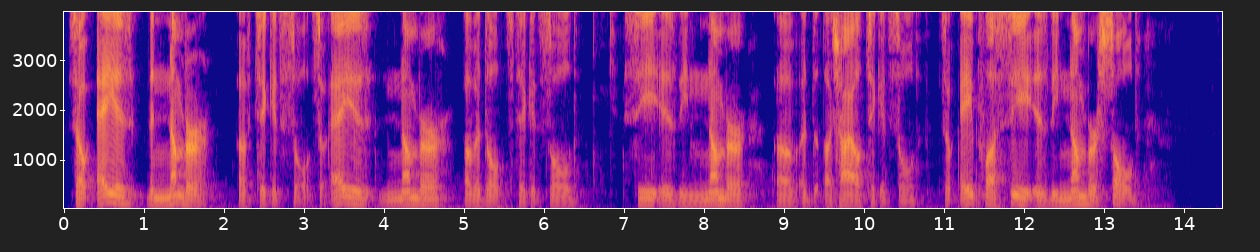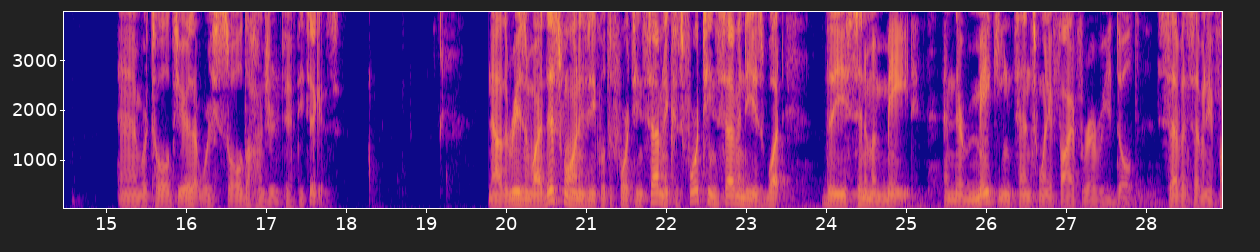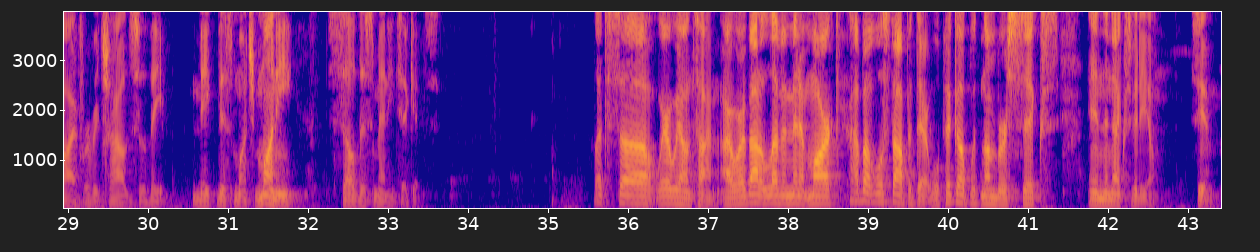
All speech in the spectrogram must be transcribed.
So A is the number of tickets sold. So A is number of adult tickets sold. C is the number of a, a child tickets sold. So A plus C is the number sold. And we're told here that we sold 150 tickets. Now, the reason why this one is equal to 1470, because 1470 is what the cinema made. And they're making 1025 for every adult, 775 for every child. So they make this much money, sell this many tickets. Let's, uh, where are we on time? All right, we're about 11 minute mark. How about we'll stop it there? We'll pick up with number six in the next video. See you.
